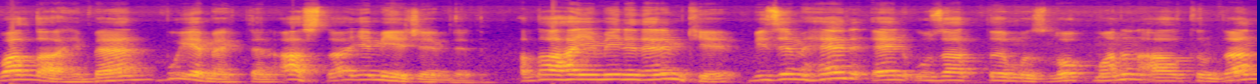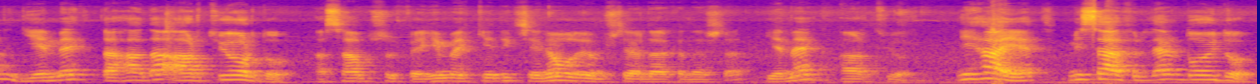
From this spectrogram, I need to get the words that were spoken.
Vallahi ben bu yemekten asla yemeyeceğim dedim. Allah'a yemin ederim ki bizim her el uzattığımız lokmanın altından yemek daha da artıyordu. Ashab-ı Suffe yemek yedikçe ne oluyormuş derdi arkadaşlar? Yemek artıyor. Nihayet misafirler doydu.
